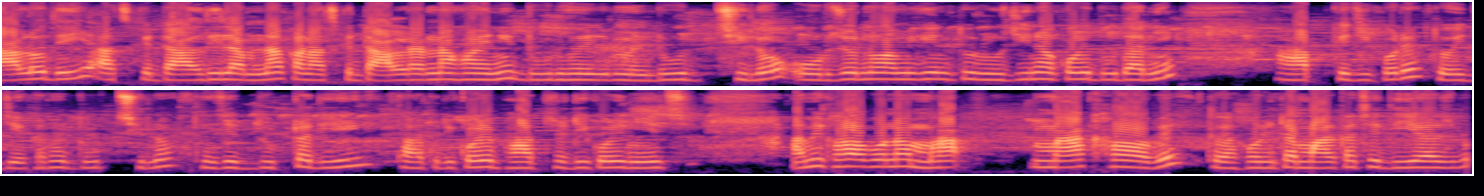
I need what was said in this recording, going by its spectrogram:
ডালও দিই, আজকে ডাল দিলাম না, কারণ আজকে ডাল রান্না হয়নি, দুধ হয়ে মানে দুধ ছিল। ওর জন্য আমি কিন্তু রুজি না করে দুধ আনি। হাফ কেজি করে। তো এই যে এখানে দুধ ছিল, তো যে দুধটা দিয়েই তাড়াতাড়ি করে ভাত রেডি করে নিয়েছি। আমি খাওয়াবো না, মা মা খাওয়াবে। তো এখন এটা মার কাছে দিয়ে আসব,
